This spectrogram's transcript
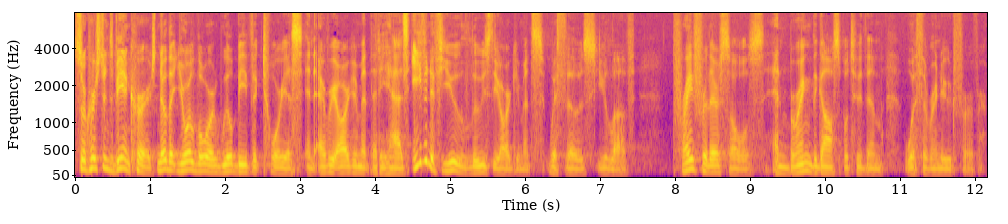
So, Christians, be encouraged. Know that your Lord will be victorious in every argument that he has, even if you lose the arguments with those you love pray for their souls, and bring the gospel to them with a renewed fervor.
